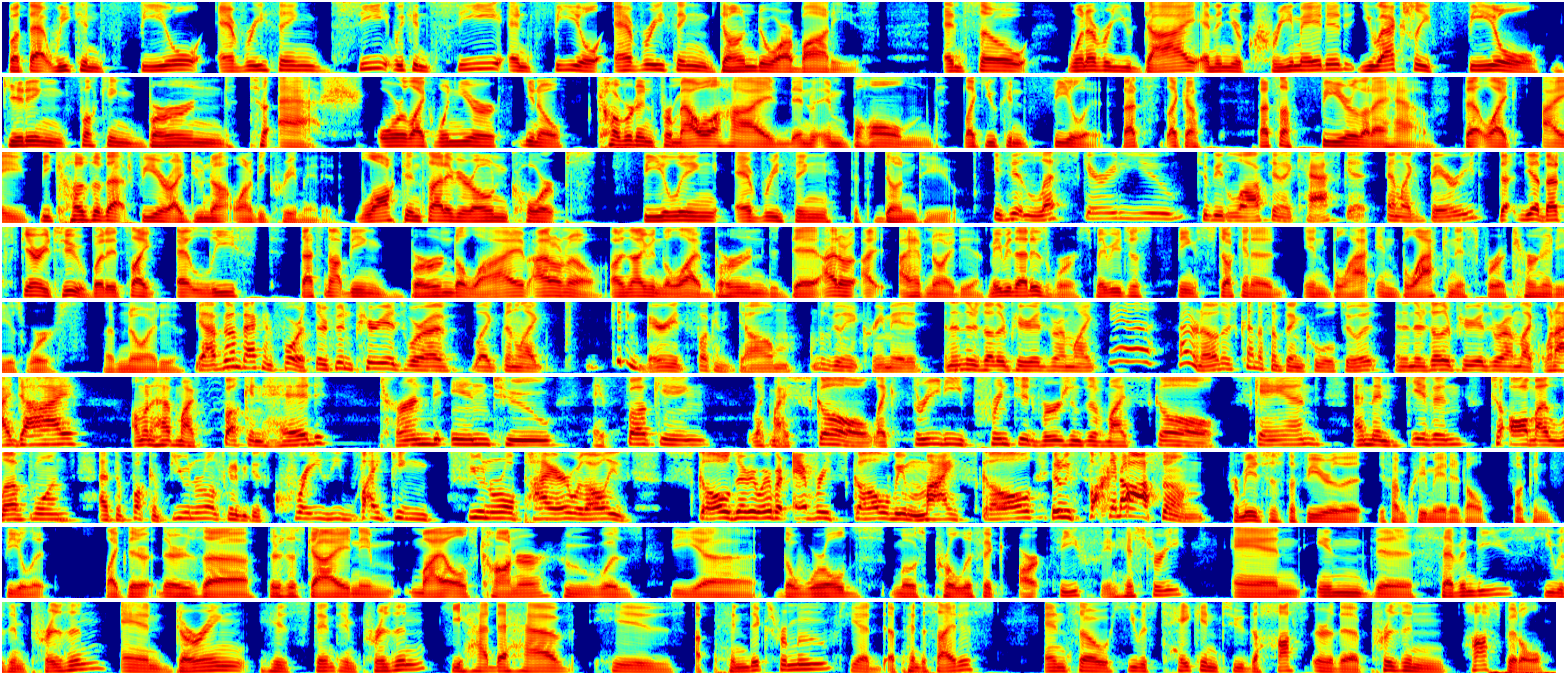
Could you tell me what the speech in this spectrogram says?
but that we can feel everything see we can see and feel everything done to our bodies and so whenever you die and then you're cremated, you actually feel getting fucking burned to ash. Or like when you're, you know, covered in formaldehyde and embalmed. Like you can feel it. That's like a that's a fear that I have. That like I because of that fear I do not want to be cremated. Locked inside of your own corpse, feeling everything that's done to you. Is it less scary to you to be locked in a casket and like buried? That, yeah, that's scary too. But it's like at least that's not being burned alive. I don't know. I'm not even alive, burned dead. I don't. I, I have no idea. Maybe that is worse. Maybe just being stuck in a in black in blackness for eternity is worse. I have no idea. Yeah, I've gone back and forth. There's been periods where I've like been like, getting buried is fucking dumb. I'm just gonna get cremated. And then there's other periods where I'm like, yeah, I don't know. There's kind of something cool to it. And then there's other periods where I'm like, when I die, I'm gonna have my fucking head turned into a fucking like my skull, like 3D printed versions of my skull scanned and then given to all my loved ones at the fucking funeral. It's gonna be this crazy Viking funeral pyre with all these skulls everywhere, but every skull will be my skull. It'll be fucking awesome. For me, it's just the fear that if I'm cremated, I'll fucking feel it like there, there's uh, there's this guy named Myles Connor who was the uh, the world's most prolific art thief in history. And in the 70s, he was in prison. And during his stint in prison, he had to have his appendix removed. He had appendicitis. And so he was taken to the hos- or the prison hospital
